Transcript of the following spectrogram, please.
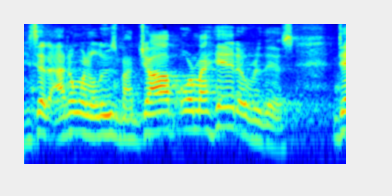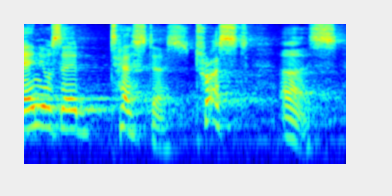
He said, I don't want to lose my job or my head over this. Daniel said, Test us, trust us.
